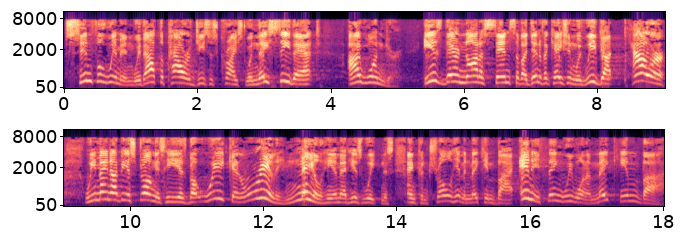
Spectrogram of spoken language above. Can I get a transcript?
Sinful women without the power of Jesus Christ, when they see that, I wonder is there not a sense of identification with we've got power? We may not be as strong as he is, but we can really nail him at his weakness and control him and make him buy anything we want to make him buy.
